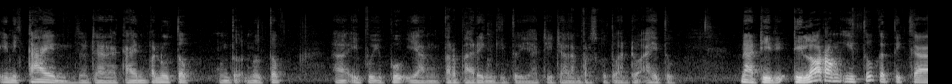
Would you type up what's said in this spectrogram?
ini kain saudara kain penutup untuk nutup uh, ibu-ibu yang terbaring gitu ya di dalam persekutuan doa itu. Nah di, di lorong itu ketika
